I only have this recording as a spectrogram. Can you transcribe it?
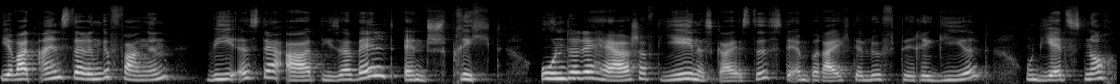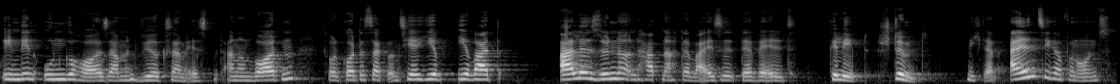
Ihr wart einst darin gefangen, wie es der Art dieser Welt entspricht, unter der Herrschaft jenes Geistes, der im Bereich der Lüfte regiert und jetzt noch in den Ungehorsamen wirksam ist. Mit anderen Worten, das Wort Gottes sagt uns hier, hier ihr wart alle Sünder und habt nach der Weise der Welt gelebt. Stimmt. Nicht ein einziger von uns,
